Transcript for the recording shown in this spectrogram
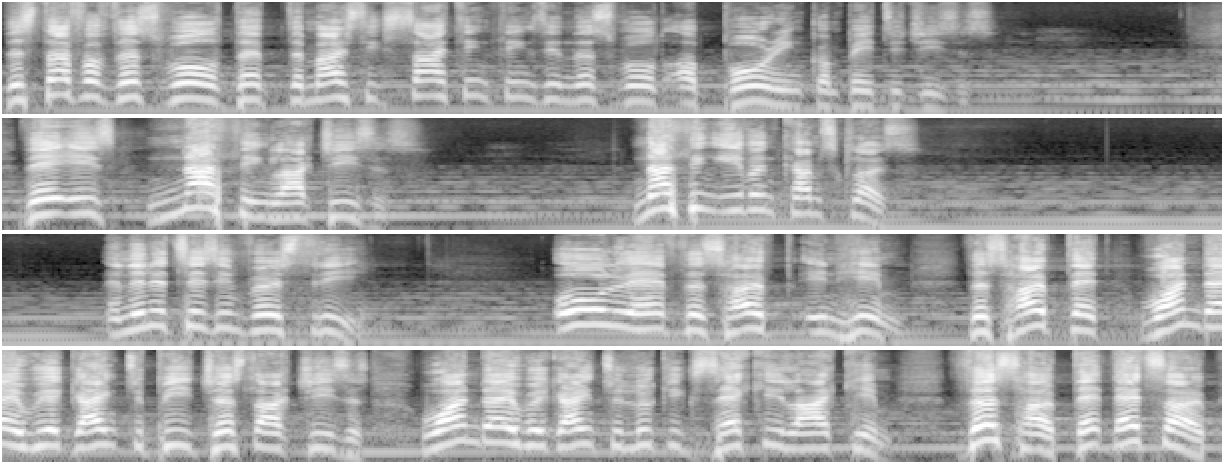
The stuff of this world, the, the most exciting things in this world are boring compared to Jesus. There is nothing like Jesus. Nothing even comes close. And then it says in verse 3 all who have this hope in Him, this hope that one day we're going to be just like Jesus, one day we're going to look exactly like Him. This hope, that, that's hope.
